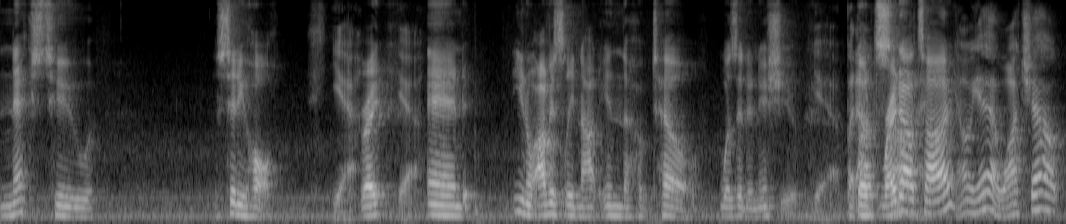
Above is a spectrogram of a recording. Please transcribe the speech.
next to City Hall, yeah, right? Yeah, And you know, obviously not in the hotel was it an issue. yeah, but, But outside. right outside? Oh yeah, watch out.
